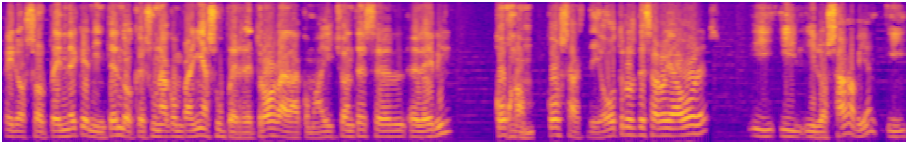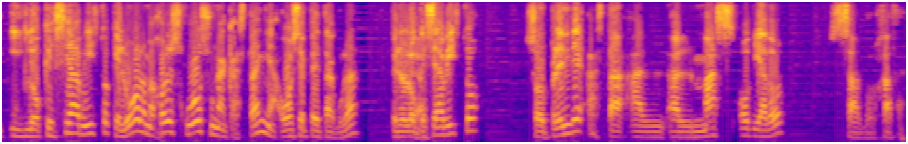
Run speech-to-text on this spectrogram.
pero sorprende que Nintendo, que es una compañía súper retrógrada, como ha dicho antes el, el Evil, cojan cosas de otros desarrolladores y, y, y los haga bien. Y, y lo que se ha visto, que luego a lo mejor es juego es una castaña o es espectacular, pero lo que se ha visto sorprende hasta al, al más odiador, salvo el Hazard.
